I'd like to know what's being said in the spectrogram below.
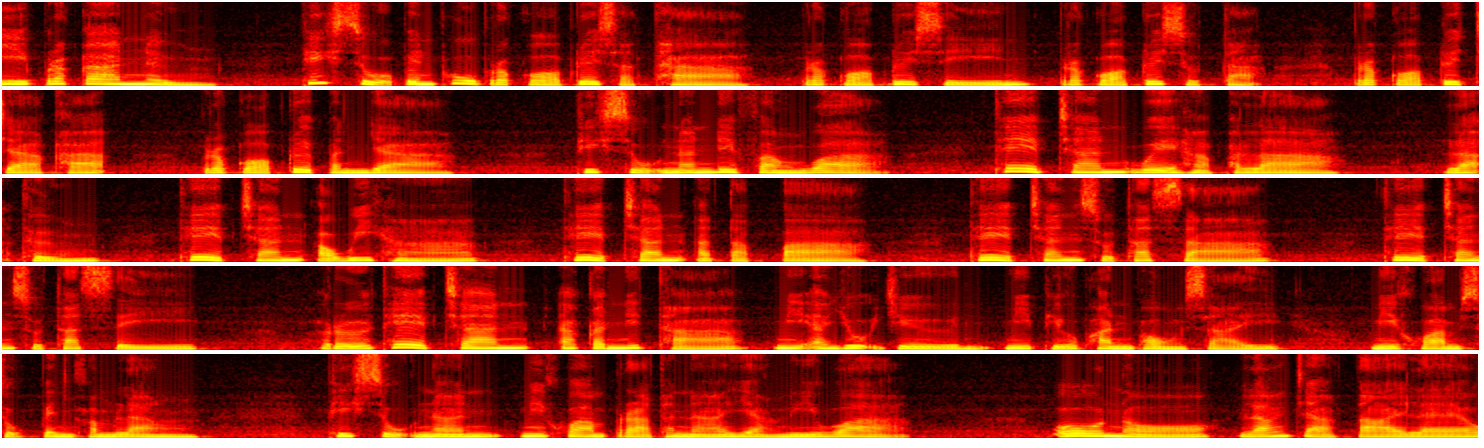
อีกประการหนึ่ง ภิกษุเป็นผู้ประกอบด้วยศรัทธา ประกอบด้วยศีล ประกอบด้วยสุตตะ ประกอบด้วยจาคะ ประกอบด้วยปัญญา ภิกษุนั้นได้ฟังว่า เทพชั้นเวหพลา ละถึง เทพชั้นอวิหา เทพชั้นอตัปปา เทพชั้นสุทัสสา เทพชั้นสุทัสสีหรือเทพชั้นอกนิฐา มีอายุยืน มีผิวพรรณผ่องใส มีความสุขเป็นกำลัง ภิกษุนั้นมีความปรารถนาอย่างนี้ว่า โอ๋หนอ หลังจากตายแล้ว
